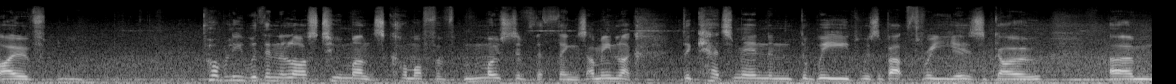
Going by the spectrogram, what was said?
I've probably within the last two months come off of most of the things. I mean, like the ketamine and the weed was about three years ago. Um,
